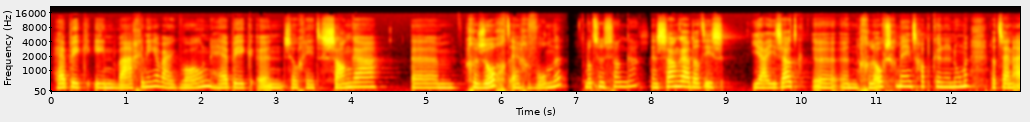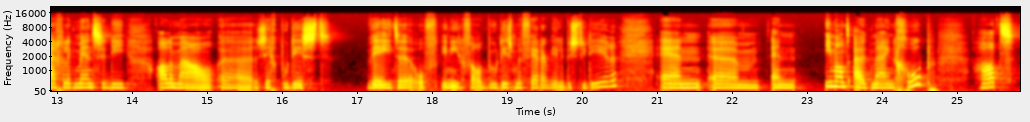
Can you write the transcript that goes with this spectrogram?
heb ik in Wageningen, waar ik woon, heb ik een zogeheten sangha um, gezocht en gevonden. Wat is een sangha? Een sangha, dat is, ja, je zou het uh, een geloofsgemeenschap kunnen noemen. Dat zijn eigenlijk mensen die allemaal uh, zich boeddhist weten of in ieder geval het boeddhisme verder willen bestuderen. En, um, en iemand uit mijn groep had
